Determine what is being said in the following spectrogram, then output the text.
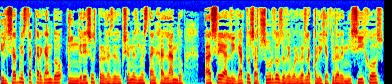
El SAT me está cargando ingresos, pero las deducciones no están jalando. Hace alegatos absurdos de devolver la colegiatura de mis hijos.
